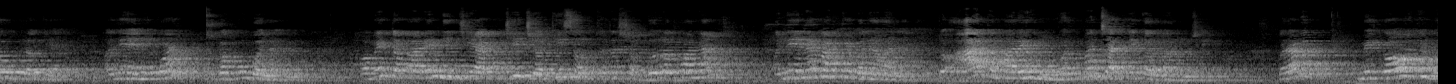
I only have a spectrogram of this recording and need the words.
શ્લોક લખ્યા અને એનું પણ ગપુ બનાવ્યું. હવે તમારે નીચે આપ્યું છે જથી શરૂ થતા શબ્દો લખવાના અને એના વાક્ય બનાવવાના. તો આ તમારે હોમવર્કમાં જાતે કરવાનું છે. બરાબર? મેં કહો કે વ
